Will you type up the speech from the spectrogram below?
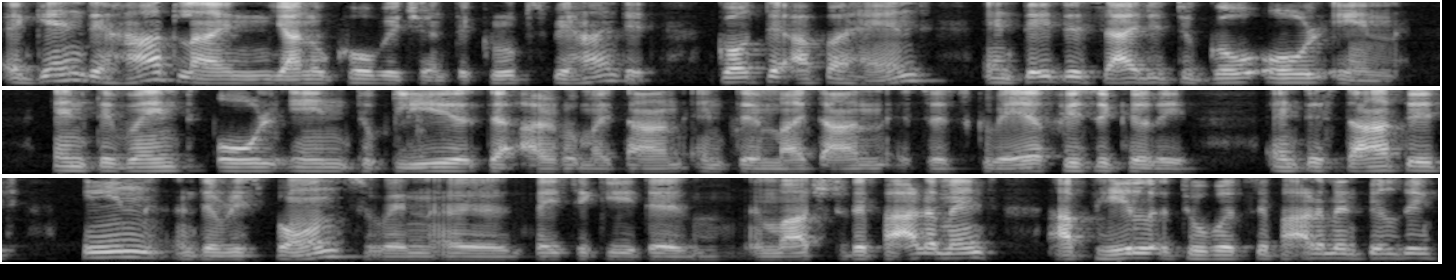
again the hardline Yanukovych and the groups behind it got the upper hand and they decided to go all in. And they went all in to clear the Euromaidan and the Maidan as a square physically. And they started in the response when uh, basically the march to the parliament uphill towards the parliament building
